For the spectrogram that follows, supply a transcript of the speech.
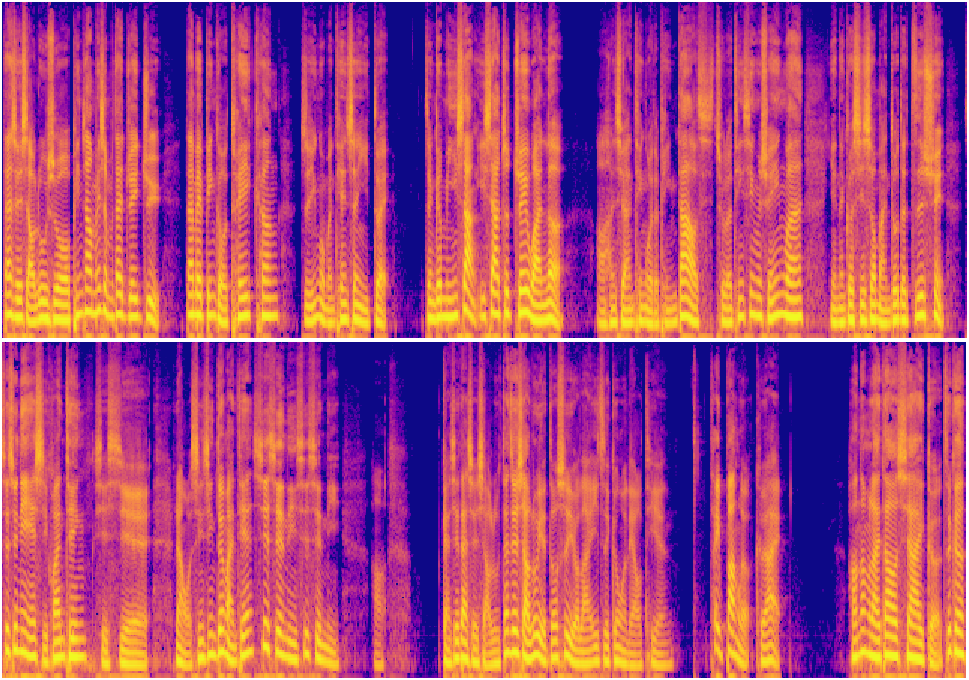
淡水小鹿说平常没什么在追剧。但被冰狗推坑，只因我们天生一对，整个迷上，一下就追完了啊！很喜欢听我的频道，除了听新闻学英文，也能够吸收蛮多的资讯。碎碎念也喜欢听，谢谢，让我星星堆满天，谢谢你，谢谢你。好，感谢淡水小鹿，淡水小鹿也都是有来一直跟我聊天，太棒了，可爱。好，那么来到下一个，这个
